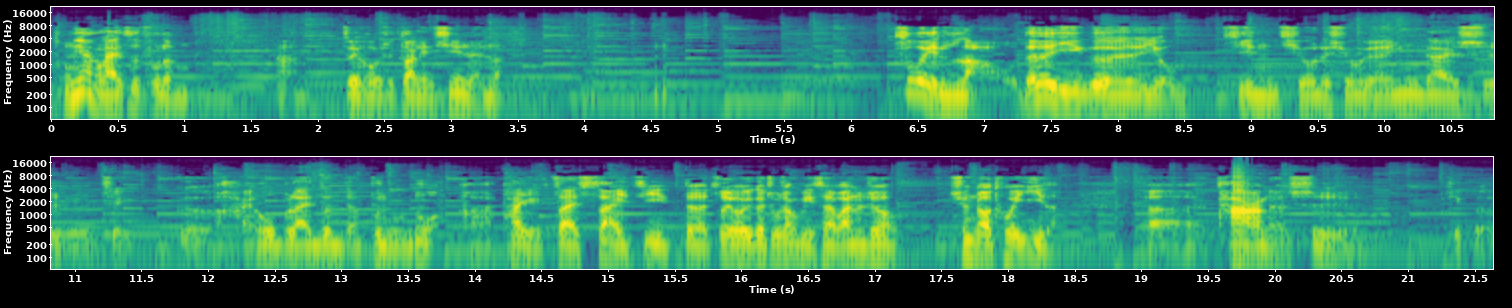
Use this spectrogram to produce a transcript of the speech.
同样来自富勒姆啊，最后是锻炼新人了。最老的一个有进球的球员应该是这个海鸥布莱顿的布鲁诺啊，他也在赛季的最后一个主场比赛完了之后宣告退役了。呃，他呢是这个。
